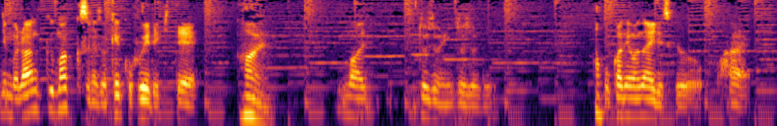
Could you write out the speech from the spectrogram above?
でもランクマックスのやつが結構増えてきて、はい。まあ、徐々に徐々に。お金はないですけど、はい。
